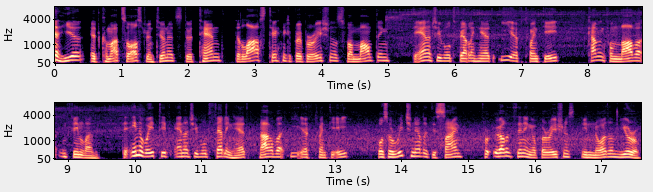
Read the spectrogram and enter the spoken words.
are here at Komatsu Austrian Turnitz to attend the last technical preparations for mounting the Energy Wood felling head EF28 coming from Naarva in Finland. The innovative Energy Wood felling head Naarva EF28 was originally designed for early thinning operations in Northern Europe.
